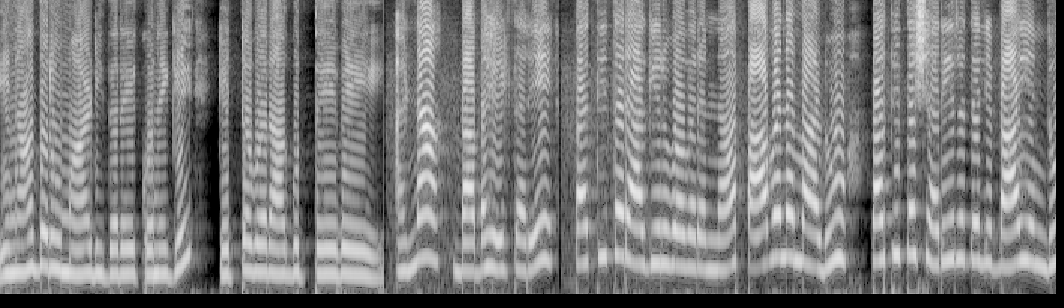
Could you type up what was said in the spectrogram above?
ಏನಾದರೂ ಮಾಡಿದರೆ ಕೊನೆಗೆ ಕೆಟ್ಟವರಾಗುತ್ತೇವೆ. ಅಣ್ಣ, ಬಾಬಾ ಹೇಳ್ತಾರೆ, ಪತಿತರಾಗಿರುವವರನ್ನ ಪಾವನ ಮಾಡು, ಪತಿತ ಶರೀರದಲ್ಲಿ ಬಾ ಎಂದು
